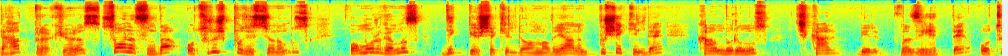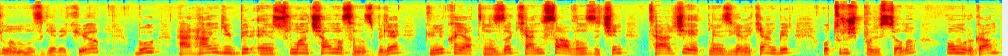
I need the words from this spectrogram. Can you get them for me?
rahat bırakıyoruz. Sonrasında oturuş pozisyonumuz omurgamız dik bir şekilde olmalı. Yani bu şekilde kamburumuz çıkar bir vaziyette oturmamamız gerekiyor. Bu herhangi bir enstrüman çalmasanız bile günlük hayatınızda kendi sağlığınız için tercih etmeniz gereken bir oturuş pozisyonu. Omurgam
